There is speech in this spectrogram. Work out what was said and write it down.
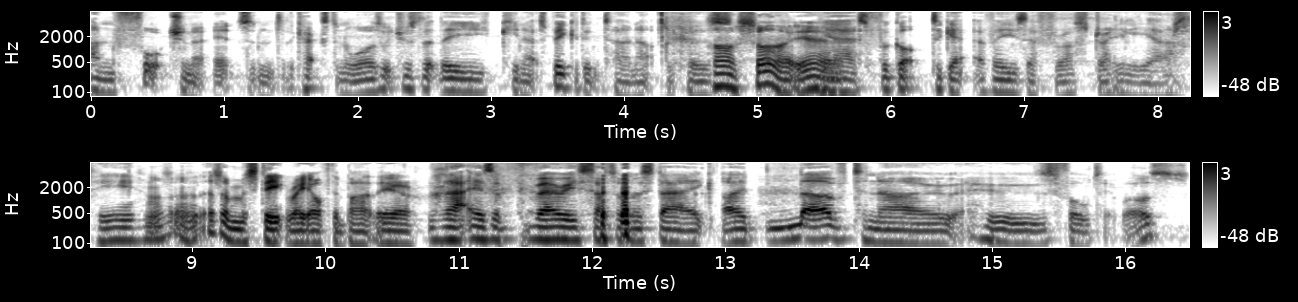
unfortunate incident to the Caxton Awards, which was that the keynote speaker didn't turn up because. Oh, I saw that. Yeah. Yes, forgot to get a visa for Australia. See, that's a, that's a mistake right off the bat there. That is a very subtle mistake. I'd love to know whose fault it was.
